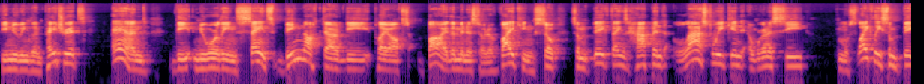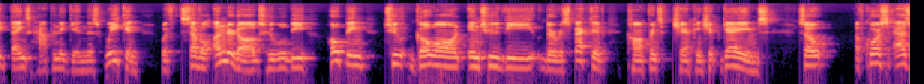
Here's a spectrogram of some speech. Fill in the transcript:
the New England Patriots and the New Orleans Saints being knocked out of the playoffs by the Minnesota Vikings. So, some big things happened last weekend, and we're going to see most likely some big things happen again this weekend with several underdogs who will be hoping to go on into the their respective conference championship games. So, of course, as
